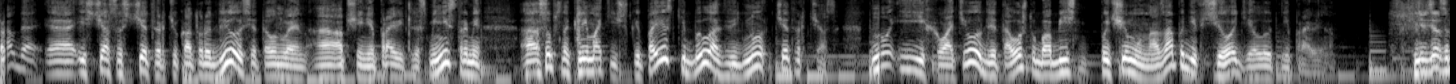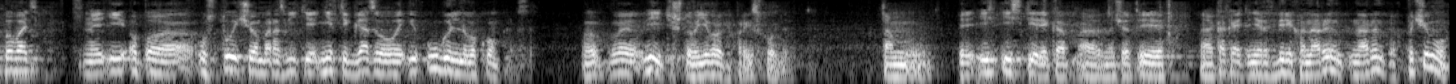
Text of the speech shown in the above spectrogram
Правда, э, из часа с четвертью, которое длилось, это онлайн-общение правителя с министрами, э, собственно, климатической повестки было отведено четверть часа. Но и хватило для того, чтобы объяснить, почему на Западе все делают неправильно. Нельзя забывать и об э, устойчивом развитии нефтегазового и угольного комплекса. Вы видите, что в Европе происходит. Там истерика, э, значит, и э, какая-то неразбериха на, на рынках. Почему?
